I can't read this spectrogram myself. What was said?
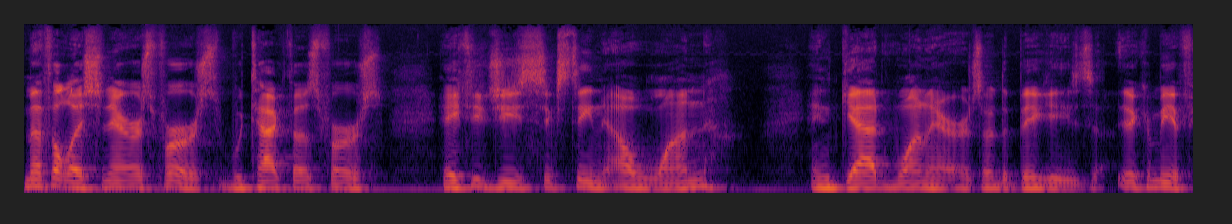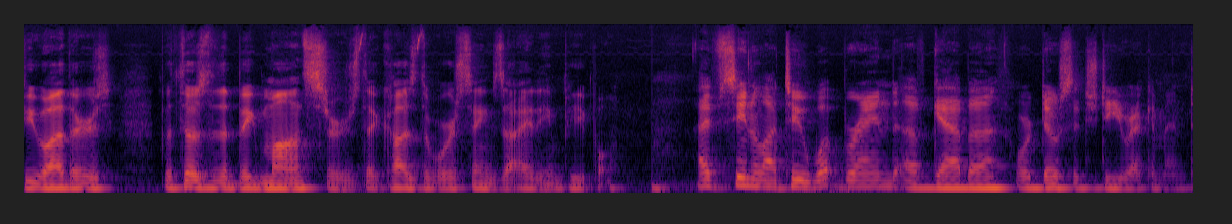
Methylation errors first. We tack those first. ATG16L1 and GAD1 errors are the biggies. There can be a few others, but those are the big monsters that cause the worst anxiety in people. I've seen a lot too. What brand of GABA or dosage do you recommend?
